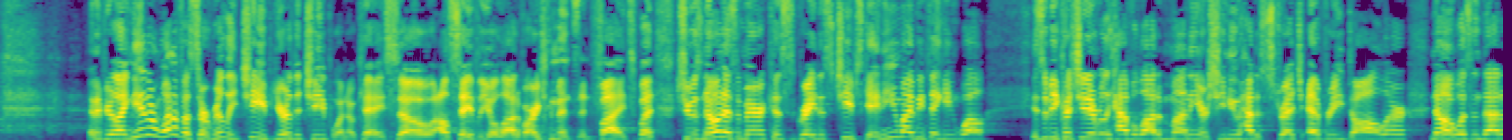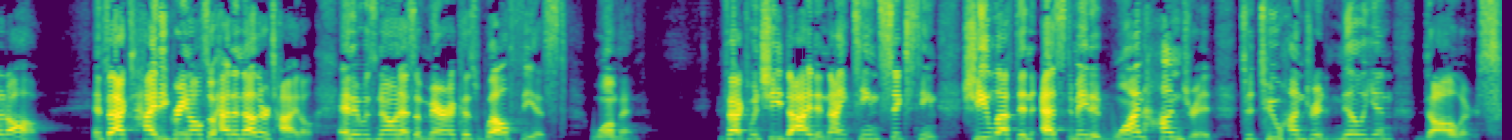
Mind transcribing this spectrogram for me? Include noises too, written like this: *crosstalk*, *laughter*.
And if you're like, neither one of us are really cheap, you're the cheap one, okay? So I'll save you a lot of *laughs* arguments and fights. But she was known as America's greatest cheapskate. And you might be thinking, well, is it because she didn't really have a lot of money or she knew how to stretch every dollar? No, it wasn't that at all. In fact, Heidi Green also had another title, and it was known as America's wealthiest woman. In fact, when she died in 1916, she left an estimated 100 to 200 million dollars.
